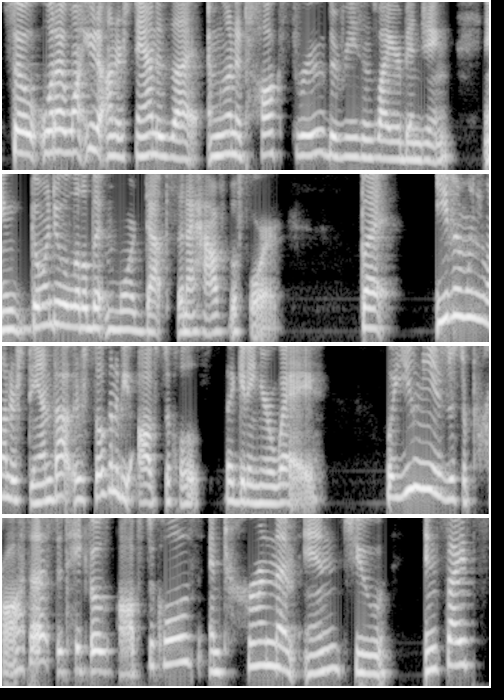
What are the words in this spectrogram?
So, what I want you to understand is that I'm going to talk through the reasons why you're binging and go into a little bit more depth than I have before. But even when you understand that, there's still going to be obstacles that get in your way. What you need is just a process to take those obstacles and turn them into insights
